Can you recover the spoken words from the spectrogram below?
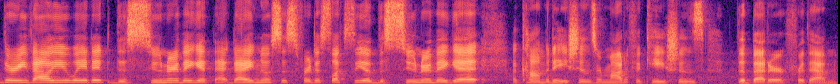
they're evaluated, the sooner they get that diagnosis for dyslexia, the sooner they get accommodations or modifications, the better for them.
